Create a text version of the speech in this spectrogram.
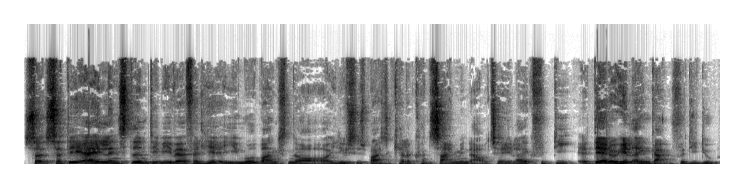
Så, så det er et eller andet sted, det vi i hvert fald her i modbranchen og, og i livsstilsbranchen kalder consignment-aftaler, ikke? fordi det er jo heller ikke engang, fordi du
